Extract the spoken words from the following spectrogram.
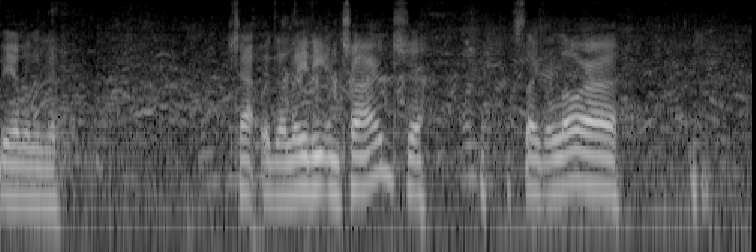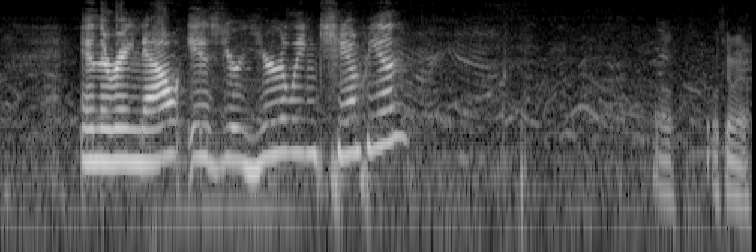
be able to chat with the lady in charge. Uh, looks like Laura. In the ring now is your yearling champion. Oh, looking at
